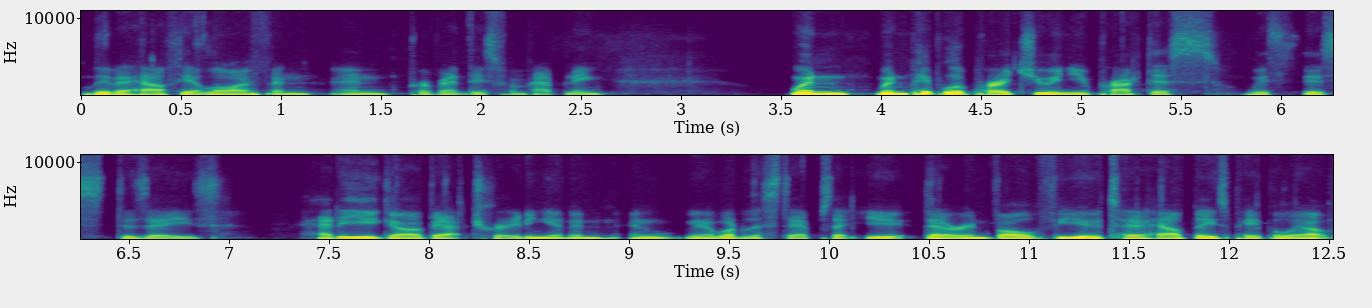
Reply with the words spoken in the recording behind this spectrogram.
live a healthier life and and prevent this from happening. When when people approach you in your practice with this disease, how do you go about treating it, and and you know what are the steps that you that are involved for you to help these people out?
